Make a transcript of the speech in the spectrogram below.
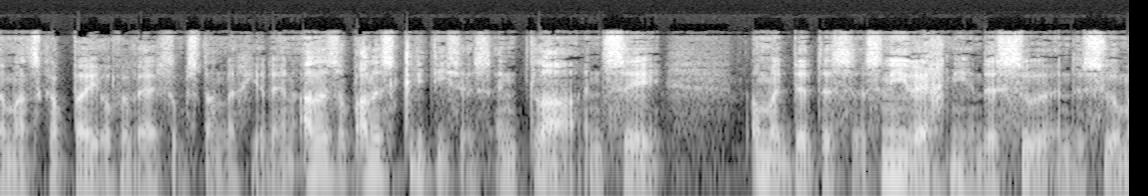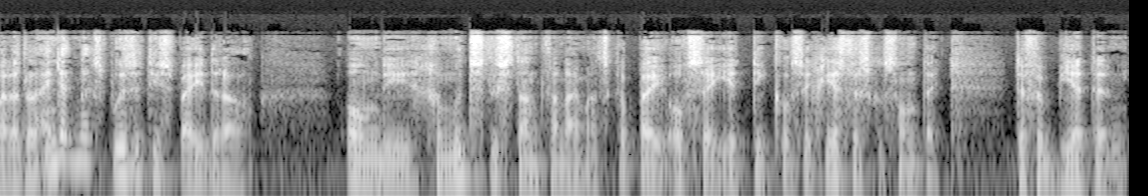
'n maatskappy of 'n werksomstandighede en alles op alles krities is en kla en sê omdat dit is is nie reg nie en dis so en dis so maar dat hulle eintlik niks positiefs bydra om die gemoedstoestand van daai maatskappy of sy etiek of sy geestesgesondheid te verbeter nie.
